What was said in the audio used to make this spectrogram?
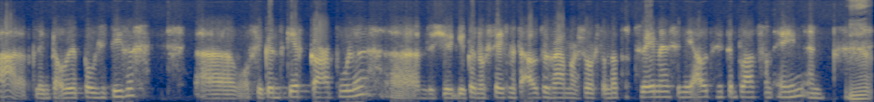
Ah, dat klinkt alweer positiever. Uh, of je kunt een keer carpoolen. Uh, dus je, je kunt nog steeds met de auto gaan, maar zorg dan dat er twee mensen in die auto zitten in plaats van één. En Ja.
